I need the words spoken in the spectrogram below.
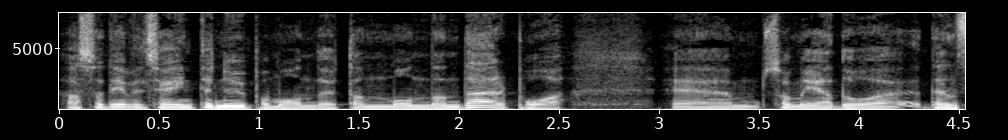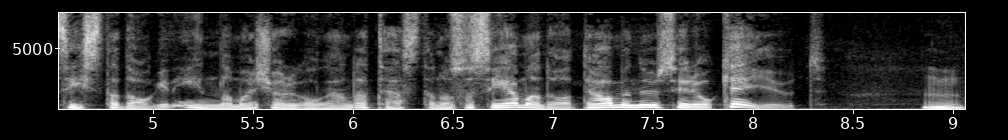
Alltså det vill säga inte nu på måndag utan måndagen därpå. Um, som är då den sista dagen innan man kör igång andra testen. Och så ser man då att ja, men nu ser det okej okay ut. Mm,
